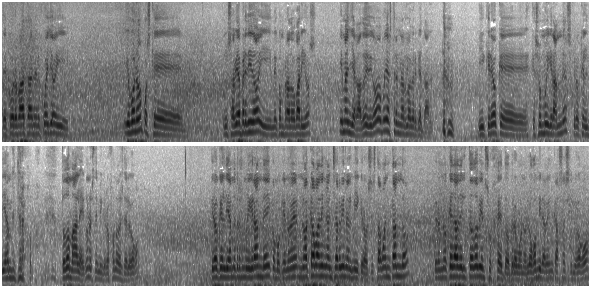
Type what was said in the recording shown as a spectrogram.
de corbata en el cuello y, y bueno, pues que los había perdido y me he comprado varios y me han llegado y digo, "Oh, voy a estrenarlo a ver qué tal. y creo que, que son muy grandes, creo que el diámetro, todo mal, ¿eh? Con este micrófono, desde luego. Creo que el diámetro es muy grande y como que no, no acaba de enganchar bien el micro, se está aguantando, pero no queda del todo bien sujeto. Pero bueno, luego miraré en casa si luego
